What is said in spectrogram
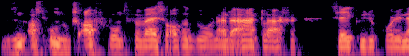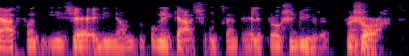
dus als het onderzoek afgerond, verwijzen we altijd door naar de aanklager, zeker de coördinator van het ISR en die dan de communicatie omtrent de hele procedure verzorgt.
